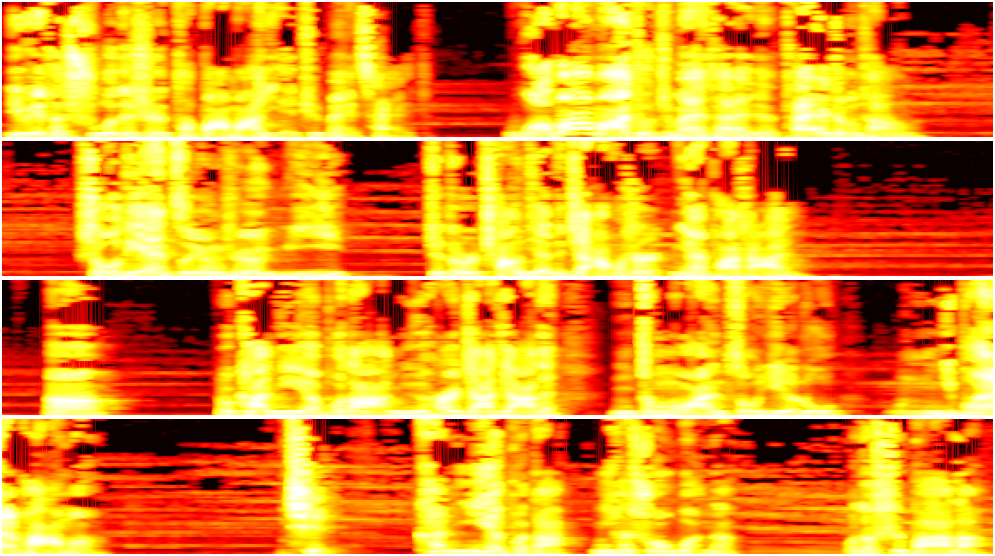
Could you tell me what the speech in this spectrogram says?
因为他说的是他爸妈也去卖菜去，我爸妈就去卖菜去，太正常了。手电、自行车、雨衣，这都是常见的家伙事你还怕啥呀？啊？说看你也不大，女孩家家的，你这么晚走夜路，你不害怕吗？切，看你也不大，你还说我呢？我都十八了，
